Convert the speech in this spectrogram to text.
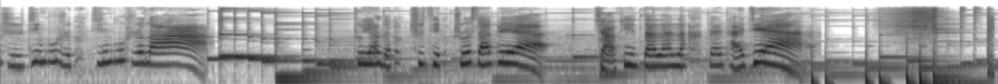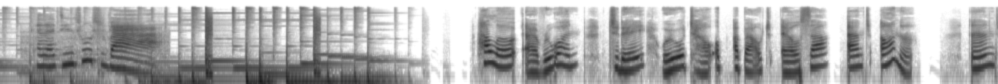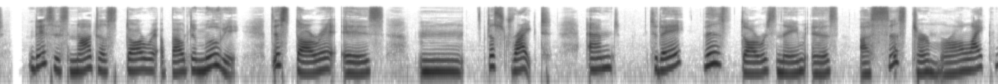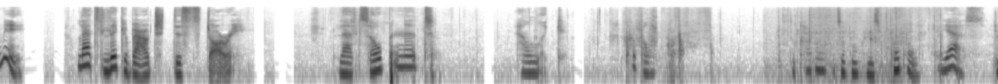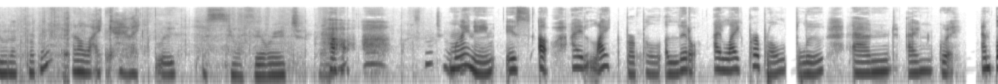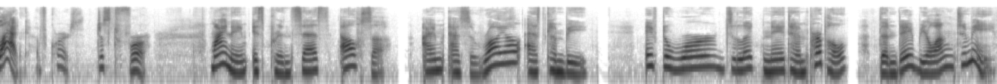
故事，听故事，听故事啦！重要的事情说三遍，小屁哒啦啦，明天见！快来听故事吧！Hello everyone. Today we will tell about Elsa and Anna. And this is not a story about the movie. This story is um, just right. And today, this story's name is A Sister More Like Me. Let's look about this story. Let's open it and look. Purple. The color of the book is purple. Yes. Do you like purple? I don't like. I like blue. It's your favorite color. your My favorite. name is. Oh, I like purple a little. I like purple, blue, and and gray and black, of course, just four. My name is Princess Elsa. I'm as royal as can be. If the words look neat and purple, then they belong to me.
